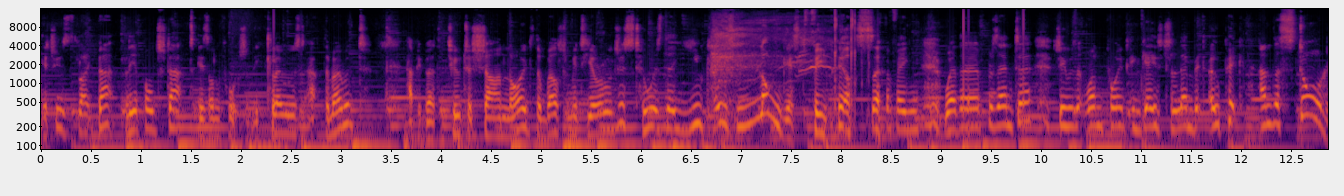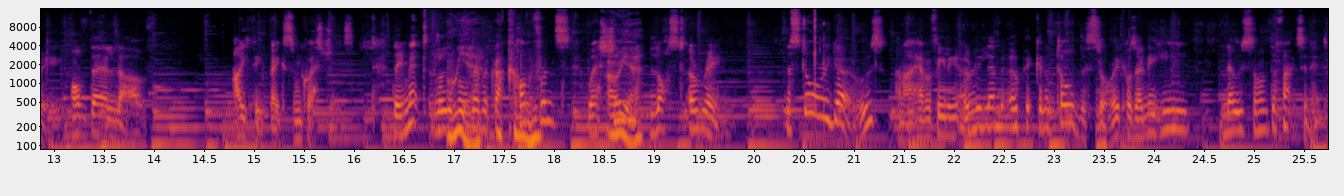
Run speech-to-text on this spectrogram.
issues like that, Leopoldstadt, is unfortunately closed at the moment. Happy birthday too to Sian Lloyd, the Welsh meteorologist, who was the UK's longest female serving weather presenter. She was at one point engaged to Lembit Opik, and the story of their love I think begs some questions. They met at a Liberal yeah. Democrat Oh, come on. conference where she Oh, yeah. lost a ring. The story goes, and I have a feeling only Lembit Opik can have told this story because only he knows some of the facts in it.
